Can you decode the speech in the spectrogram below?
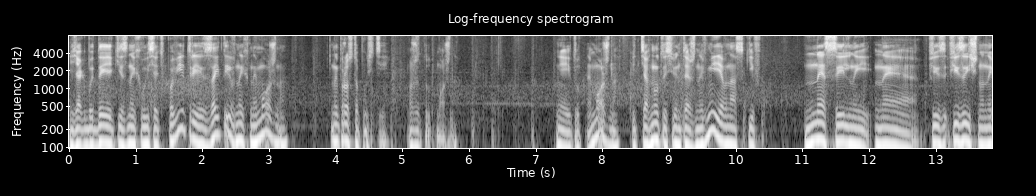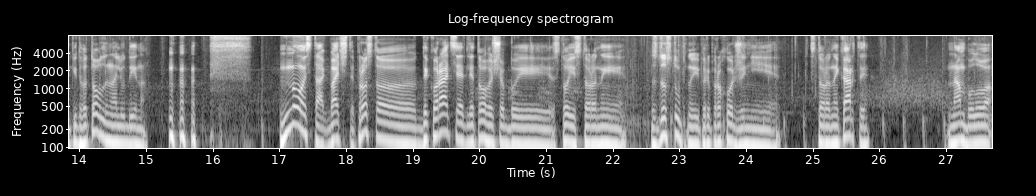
якби деякі з них висять в повітрі, зайти в них не можна. Вони просто пусті. Може тут можна. Ні, і тут не можна. Підтягнутись він теж не вміє в нас скіф. Не сильний, не фіз- фізично не підготовлена людина. ну, ось так, бачите. Просто декорація для того, щоб з тої сторони, з доступної при проходженні сторони карти, нам було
